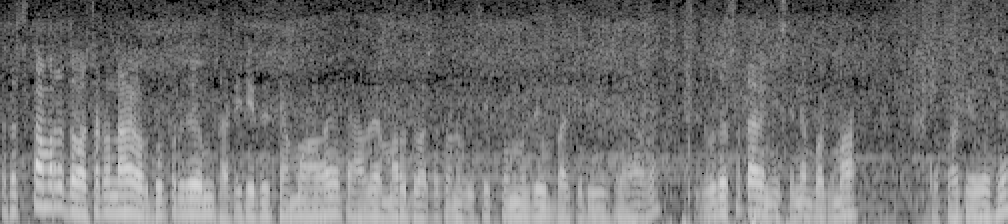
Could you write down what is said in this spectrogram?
તો દોસ્તો અમારો દવા છાંટવાનો આવે? અડધું પર જે અમે છાંટી દીધું છે, એમાં આવે. તો હવે અમારો દવા છાંટવાનો વિશે પંપ જેવું બાકી રહ્યું છે હવે. જો દોસ્તો તો આવે નીચેના ભાગમાં કપા કેવો છે.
